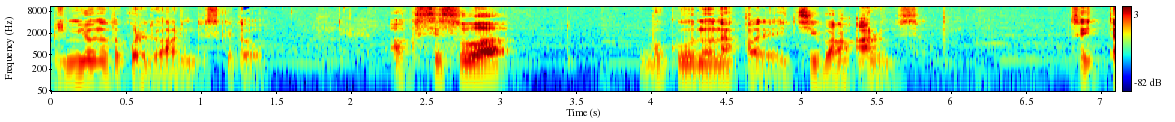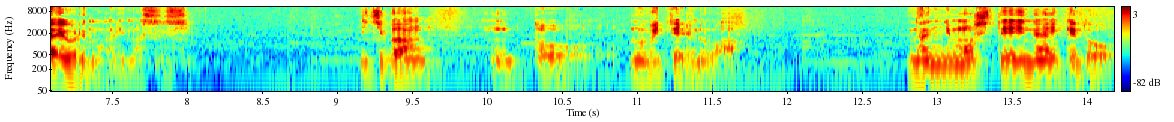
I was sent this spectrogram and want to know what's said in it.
微妙なところではあるんですけどアクセスは僕の中で一番あるんですよ。ツイッターよりもありますし一番、うんと、伸びているのは何にもしていないけど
